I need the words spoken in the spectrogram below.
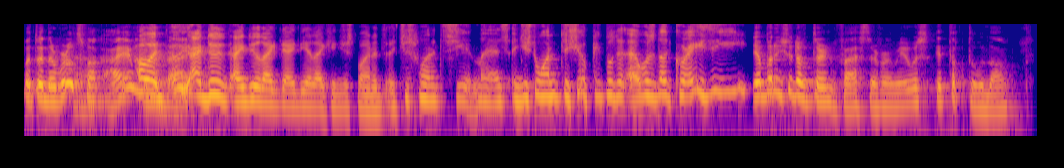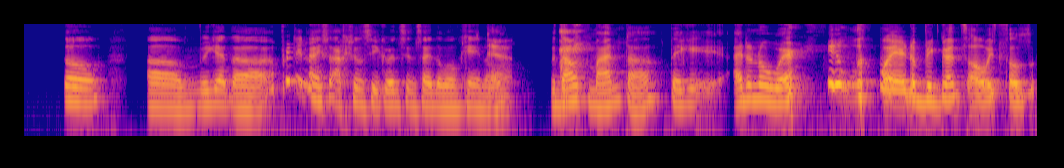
But when the world's fucked, I am. Oh, I, die. I do. I do like the idea. Like he just wanted. I just wanted to see it, man. I just wanted to show people that I was not crazy. Yeah, but it should have turned faster for me. It was it took too long. So um we get a pretty nice action sequence inside the volcano. Yeah. Without Manta taking I don't know where why are the big guns always so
